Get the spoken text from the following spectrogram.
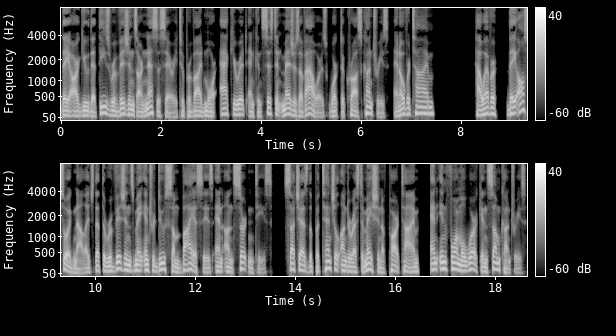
They argue that these revisions are necessary to provide more accurate and consistent measures of hours worked across countries and over time, However, they also acknowledge that the revisions may introduce some biases and uncertainties, such as the potential underestimation of part-time and informal work in some countries.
